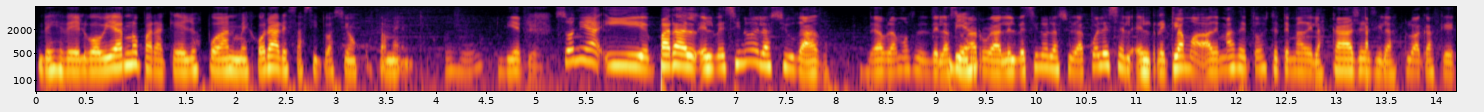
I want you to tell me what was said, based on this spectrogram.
desde el gobierno para que ellos puedan mejorar esa situación justamente. Bien. Sonia, y para el, vecino de la ciudad, hablamos de, la zona rural, el vecino de la ciudad, ¿cuál es el, reclamo, además de todo este tema de las calles y las cloacas que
